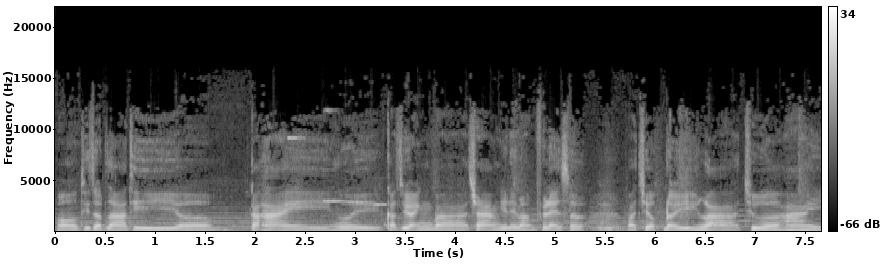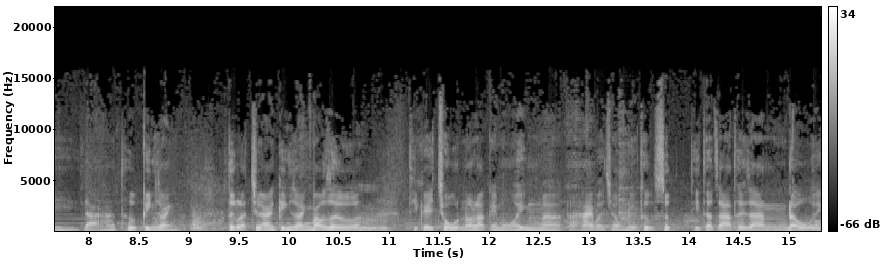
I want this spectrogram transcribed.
Ờ, thì thật ra thì ờ, cả hai người cả Duy Anh và Trang thì đều làm freelancer. Và trước đấy là chưa ai đã thử kinh doanh. Tức là chưa ai kinh doanh bao giờ á. thì cái trốn nó là cái mô hình mà cả hai vợ chồng đều thử sức. Thì thật ra thời gian đầu thì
